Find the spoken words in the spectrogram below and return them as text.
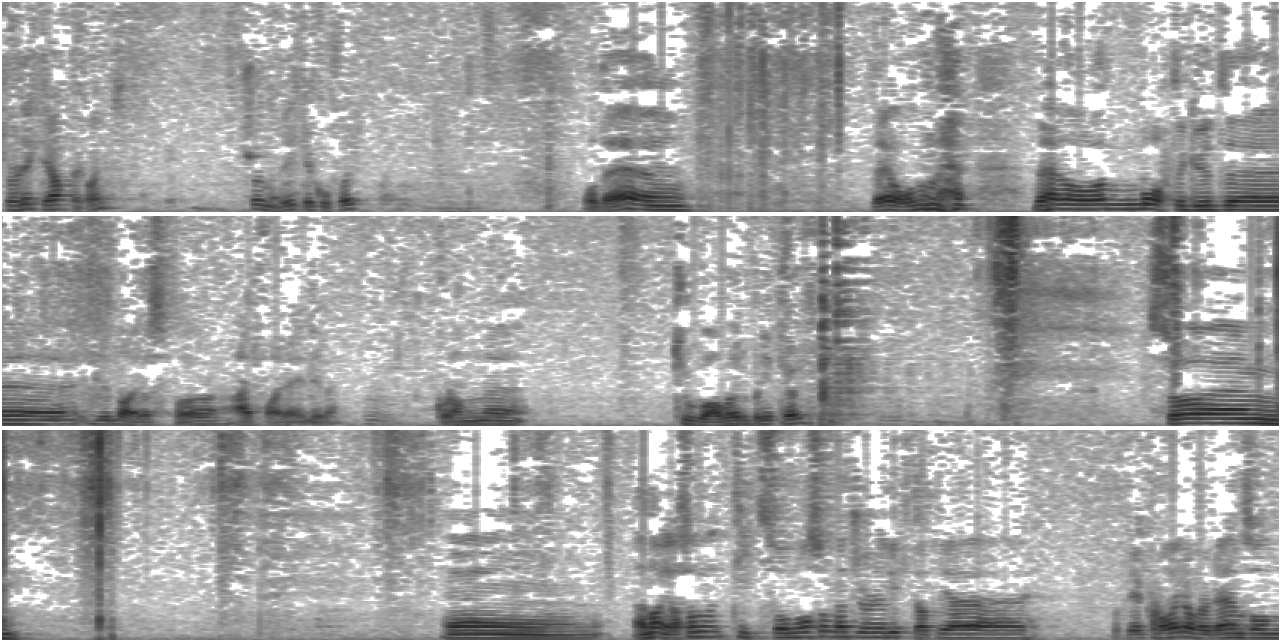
Sjøl ikke i etterkant. Skjønner vi ikke hvorfor. Og det, det er òg en, en måte Gud, eh, Gud lar oss få erfare i livet. Hvordan eh, troa vår blir prøvd. Så eh, En annen sånn tidsånd nå som jeg tror det er viktig at vi er, at vi er klar over, det er en sånn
